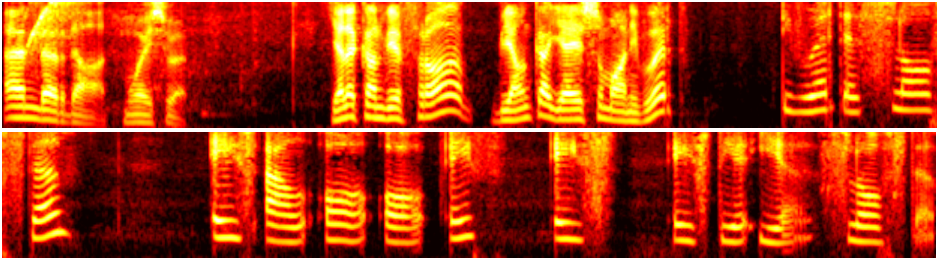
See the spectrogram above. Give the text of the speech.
inderdaad, mooi so. Julle kan weer vra. Bianca, jy is sommer aan die woord. Die woord is slaafste. S L A A F S S T E slaafste.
